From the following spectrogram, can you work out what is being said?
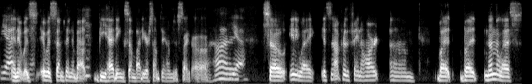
Yeah. and it was it was something about beheading somebody or something. I'm just like, uh, hi. yeah. So anyway, it's not for the faint of heart, um, but but nonetheless,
